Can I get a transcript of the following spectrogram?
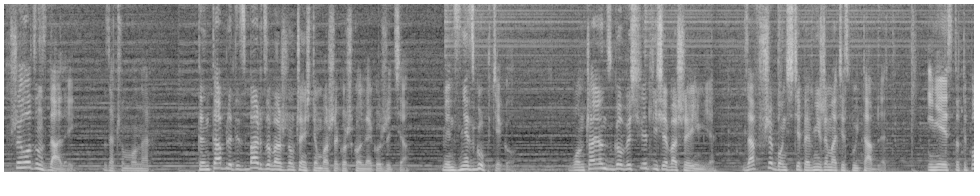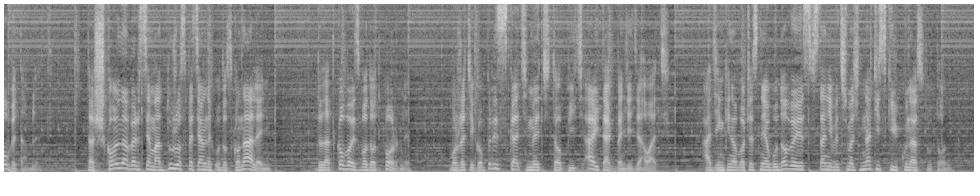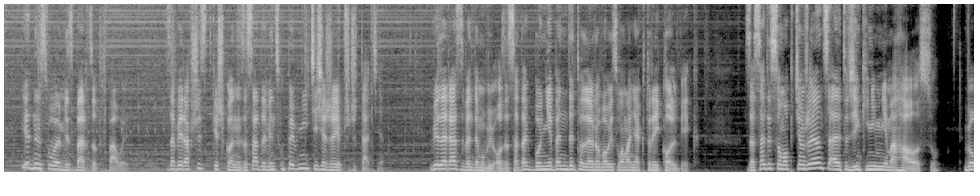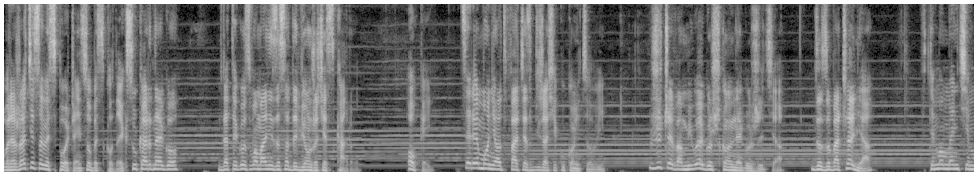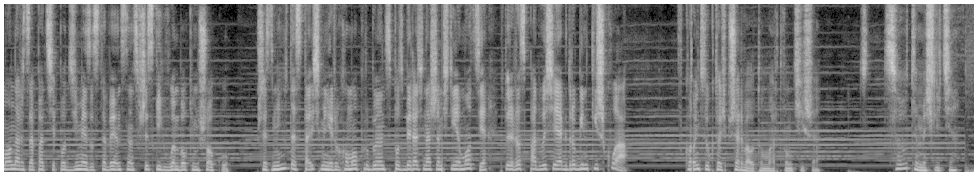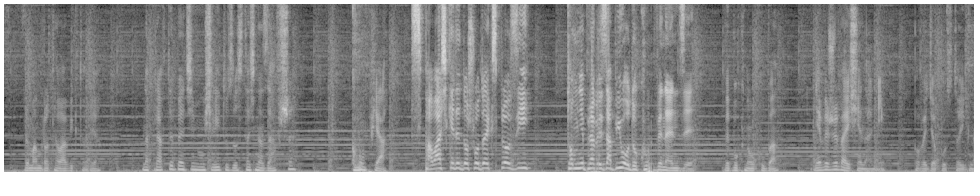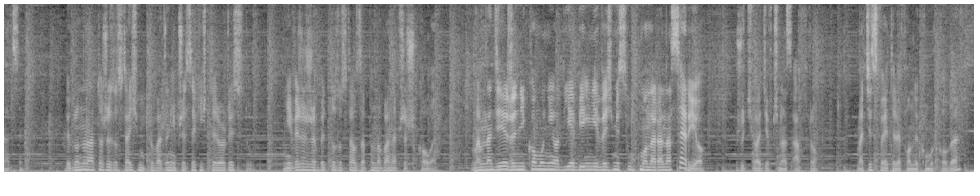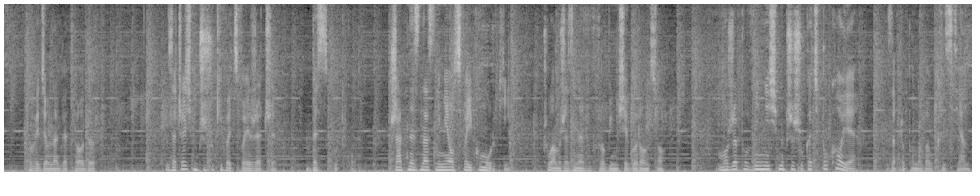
Przechodząc dalej. Zaczął Monar. Ten tablet jest bardzo ważną częścią waszego szkolnego życia. Więc nie zgubcie go. Włączając go wyświetli się wasze imię. Zawsze bądźcie pewni, że macie swój tablet. I nie jest to typowy tablet. Ta szkolna wersja ma dużo specjalnych udoskonaleń. Dodatkowo jest wodoodporny. Możecie go pryskać, myć, topić, a i tak będzie działać. A dzięki nowoczesnej obudowie jest w stanie wytrzymać nacisk kilkunastu ton. Jednym słowem jest bardzo trwały. Zawiera wszystkie szkolne zasady, więc upewnijcie się, że je przeczytacie. Wiele razy będę mówił o zasadach, bo nie będę tolerował złamania którejkolwiek. Zasady są obciążające, ale to dzięki nim nie ma chaosu. Wyobrażacie sobie społeczeństwo bez kodeksu karnego? Dlatego złamanie zasady wiąże się z karą. Okej, ceremonia otwarcia zbliża się ku końcowi. Życzę wam miłego szkolnego życia. Do zobaczenia! W tym momencie Monar zapadł się pod ziemię, zostawiając nas wszystkich w głębokim szoku. Przez minutę staliśmy nieruchomo, próbując pozbierać nasze myśli i emocje, które rozpadły się jak drobinki szkła. W końcu ktoś przerwał tą martwą ciszę. "C- Co ty myślicie? Wymamrotała Wiktoria. Naprawdę będziemy musieli tu zostać na zawsze? Głupia! Spałaś kiedy doszło do eksplozji? To mnie prawie zabiło do kurwy nędzy! Wybuchnął Kuba. Nie wyżywaj się na niej, powiedział pusto Ignacy. Wygląda na to, że zostaliśmy uprowadzeni przez jakichś terrorystów. Nie wierzę, żeby to zostało zaplanowane przez szkołę. Mam nadzieję, że nikomu nie odjebie i nie weźmie słów Monara na serio, rzuciła dziewczyna z afro. Macie swoje telefony komórkowe? Powiedział nagle Teodor. Zaczęliśmy przeszukiwać swoje rzeczy. Bez skutku. Żadne z nas nie miało swojej komórki. Czułam, że z nerwów robi mi się gorąco. Może powinniśmy przeszukać pokoje, zaproponował Krystian.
